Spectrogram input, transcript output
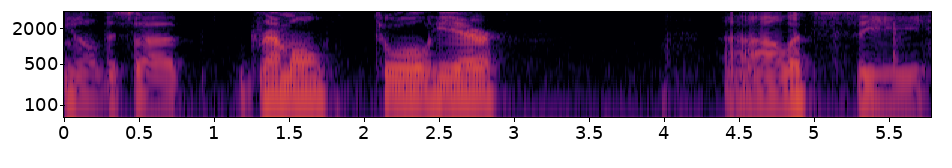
you know, this uh, Dremel tool here. Uh, let's see.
